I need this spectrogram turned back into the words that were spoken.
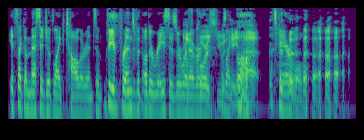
it's like a message of like tolerance and being friends with other races or whatever. Of course, you was would like, hate that. Terrible.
